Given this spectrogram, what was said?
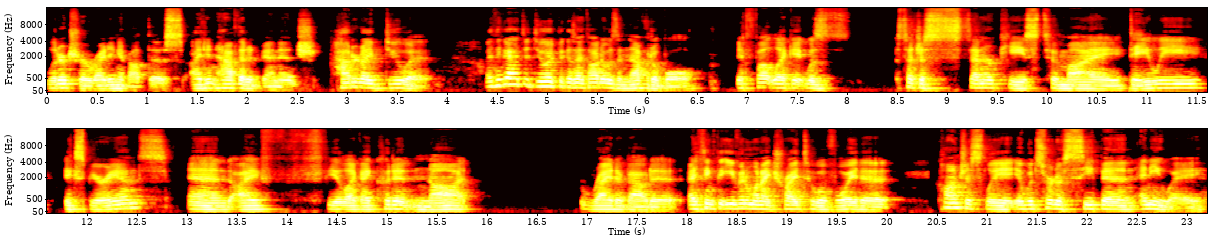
literature writing about this. I didn't have that advantage. How did I do it? I think I had to do it because I thought it was inevitable. It felt like it was such a centerpiece to my daily experience. And I feel like I couldn't not write about it. I think that even when I tried to avoid it, consciously it would sort of seep in anyway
